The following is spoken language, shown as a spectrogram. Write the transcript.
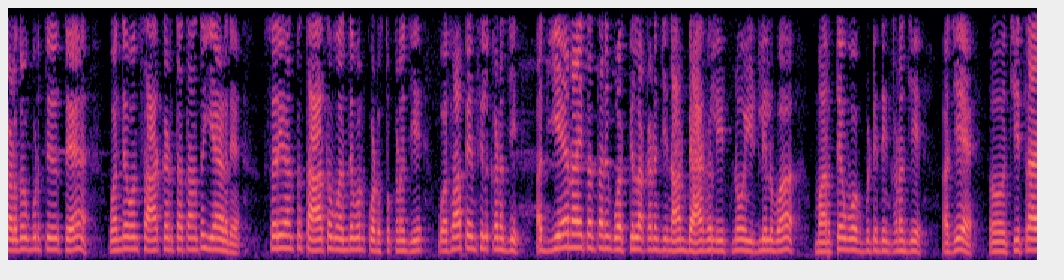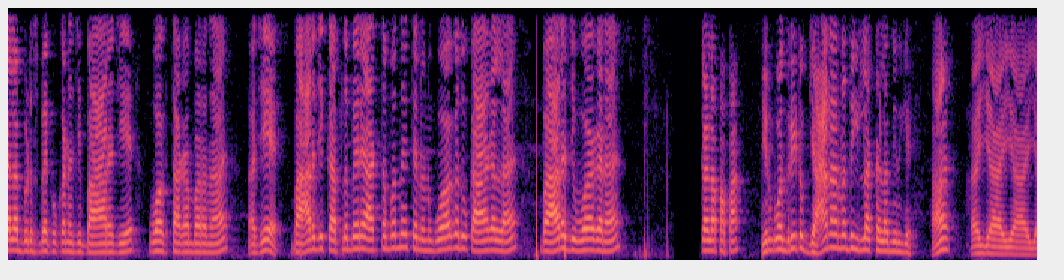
ಕಳೆದೋಗ್ಬಿಡ್ತಿರುತ್ತೆ. ಒಂದೇ ಒಂದು ಸಾಕ್ ಕಣ್ತಾತ ಅಂತ ಹೇಳ್ದೆ. ಸರಿ ಅಂತ ತಾತ ಒಂದೇ ಒಂದು ಕೊಡಿಸ್ತು ಕಣಜಿ. ಹೊಸ ಪೆನ್ಸಿಲ್ ಕಣಜಿ. ಅದ್ ಏನಾಯ್ತಂತ ನನಗೆ ಗೊತ್ತಿಲ್ಲ ಕಣಜಿ. ನಾನು ಬ್ಯಾಗಲ್ಲಿ ಇಟ್ನೋ, ಇಡ್ಲಿಲ್ವಾ, ಮರ್ತೇ ಹೋಗ್ಬಿಟ್ಟಿದ್ದೀನಿ ಕಣಜಿ. ಅಜಯ್ ಆ, ಚಿತ್ರ ಎಲ್ಲ ಬಿಡಿಸ್ಬೇಕು ಕಣಜಿ ಬಾರಜಿ ಹೋಗ್ ತಗೊಂಬರೋಣ. ಅಜ್ಜಿ ಬಾರಜಿ ಕತ್ಲು ಬೇರೆ ಆಗ್ತಾ ಬಂದೈತೆ. ನನಗೆ ಹೋಗೋದಕ್ಕೆ ಆಗಲ್ಲ. ಬಾರಜಿ ಹೋಗೋಣ. ಕಳ್ಳ ಪಾಪ ನಿನ್ಗೊಂದ್ ರೀಟು ಜ್ಞಾನ ಅನ್ನೋದು ಇಲ್ಲ ಕಳ್ಳ ನಿನಗೆ. ಹಾ? ಅಯ್ಯ ಅಯ್ಯ ಅಯ್ಯ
